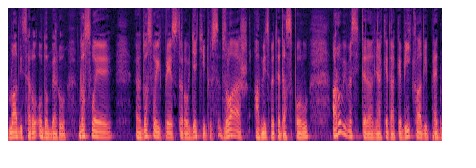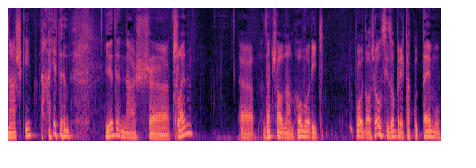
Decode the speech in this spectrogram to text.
mladí sa odoberú do, svojej, e, do svojich priestorov, deti idú zvlášť a my sme teda spolu. A robíme si teda nejaké také výklady, prednášky. A jeden, jeden náš e, člen začal nám hovoriť, povedal, že on si zobrie takú tému,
